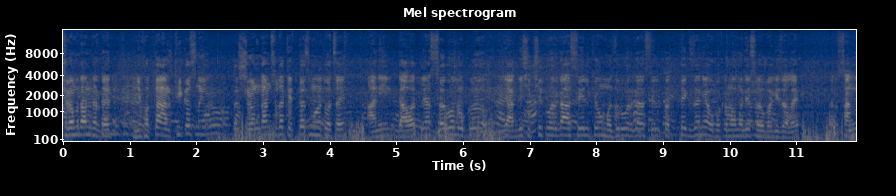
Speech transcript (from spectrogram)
श्रमदान करतायत. म्हणजे फक्त आर्थिकच नाही तर श्रमदान सुद्धा तितकंच महत्त्वाचं आहे. आणि गावातल्या सर्व लोक म्हणजे अगदी शिक्षित वर्ग असेल किंवा मजूर वर्ग असेल प्रत्येकजण या उपक्रमामध्ये सहभागी झालाय. तर सांग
